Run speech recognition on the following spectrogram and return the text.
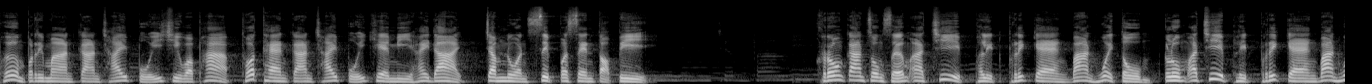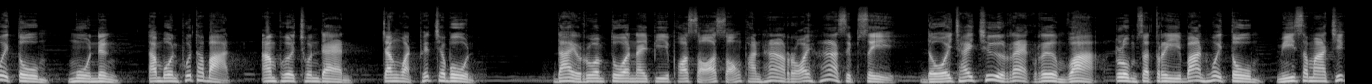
เพิ่มปริมาณการใช้ปุ๋ยชีวภาพ ทดแทนการใช้ปุ๋ยเคมีให้ได้จำนวน 10%ต่อปี โครงการส่งเสริมอาชีพผลิตพริกแกงบ้านห้วยตูม กลุ่มอาชีพผลิตพริกแกงบ้านห้วยตูม หมู่หนึ่งตำบลพุทธบาทอำเภอชนแดน จังหวัดเพชรบูรณ์ ได้รวมตัวในปีพศ 2554 โดยใช้ชื่อแรกเริ่มว่ากลุ่มสตรีบ้านห้วยตูม มีสมาชิก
